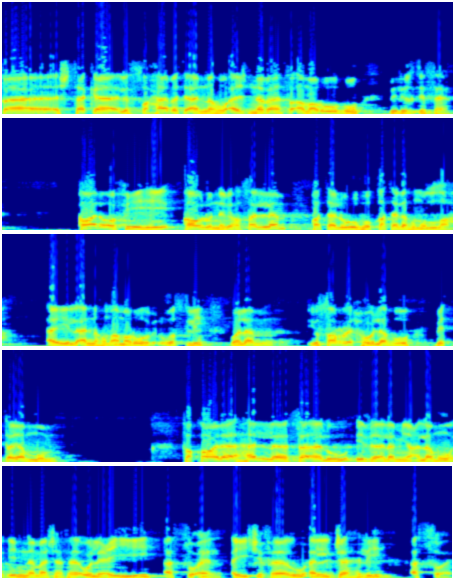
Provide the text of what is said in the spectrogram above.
فاشتكى للصحابة أنه أجنب فأمروه بالاغتسال. قال وفيه قول النبي صلى الله عليه وسلم قتلوه قتلهم الله. أي لأنهم أمروه بالغسل ولم يصرحوا له بالتيمم. فقال هل سألوا؟ إذا لم يعلموا إنما شفاء العي السؤال أي شفاء الجهل السؤال.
